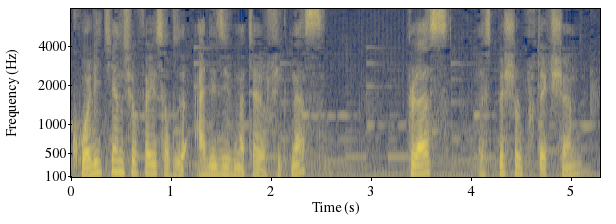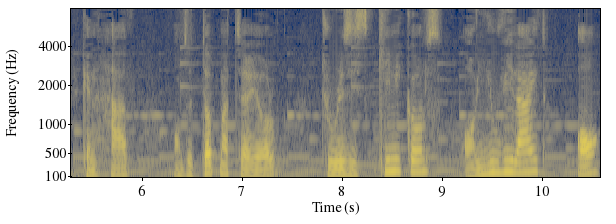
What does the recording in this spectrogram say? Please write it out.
quality and surface of the adhesive material thickness, plus a special protection can have on the top material to resist chemicals or UV light or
